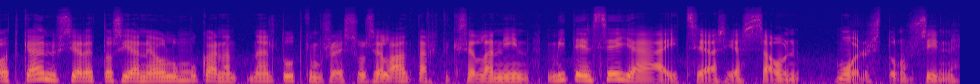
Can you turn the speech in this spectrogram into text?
olet käynyt siellä tosiaan ja ollut mukana näillä tutkimusreissuilla siellä Antarktiksella, niin miten se jää itse asiassa on muodostunut sinne?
